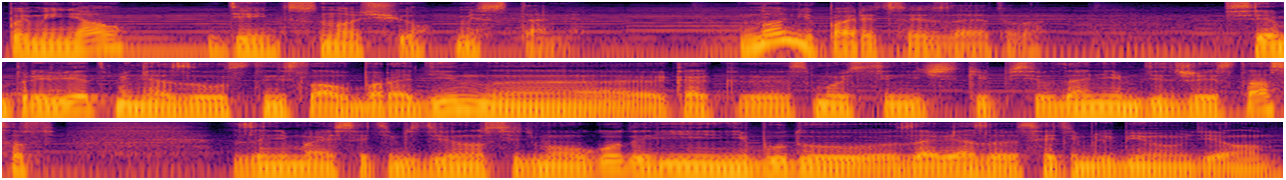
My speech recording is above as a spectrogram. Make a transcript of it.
поменял день с ночью местами. Но не парится из-за этого. Всем привет, меня зовут Станислав Бородин, э, как с мой сценический псевдоним диджей Стасов. Занимаюсь этим с 97 -го года и не буду завязывать с этим любимым делом.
